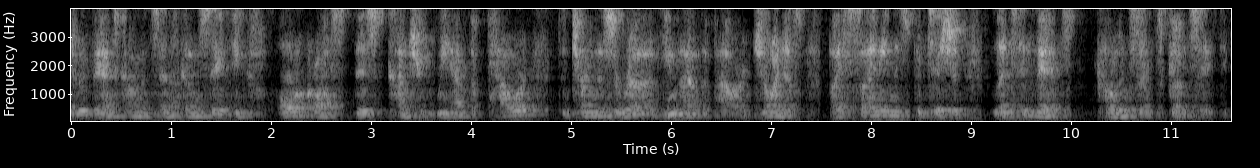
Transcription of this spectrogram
to advance common sense gun safety all across this country. We have the power to turn this around. You have the power. Join us by signing this petition. Let's advance common sense gun safety.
